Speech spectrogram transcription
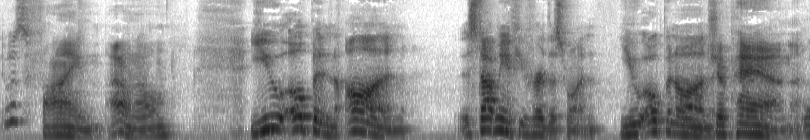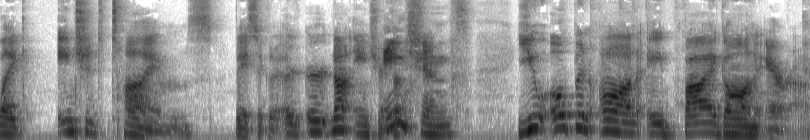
It was fine. I don't know. you open on stop me if you've heard this one you open on Japan. like ancient times basically or, or not ancient but Ancient. You open on a bygone era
